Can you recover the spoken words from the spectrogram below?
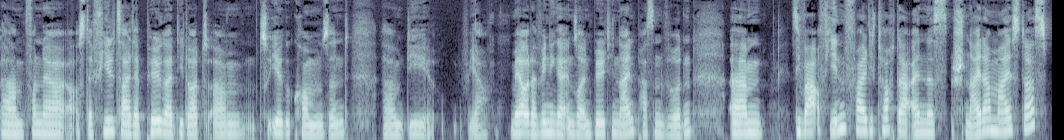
ähm, von der, aus der Vielzahl der Pilger, die dort ähm, zu ihr gekommen sind, ähm, die ja mehr oder weniger in so ein Bild hineinpassen würden. Ähm, sie war auf jeden Fall die Tochter eines Schneidermeisters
